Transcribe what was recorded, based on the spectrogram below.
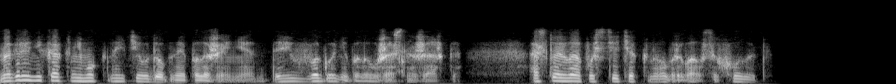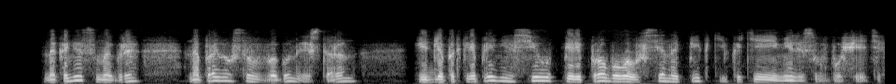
Магре никак не мог найти удобное положение, да и в вагоне было ужасно жарко. А стоило опустить окно, обрывался холод. Наконец Мегре направился в вагон-ресторан и для подкрепления сил перепробовал все напитки, какие имелись в буфете.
